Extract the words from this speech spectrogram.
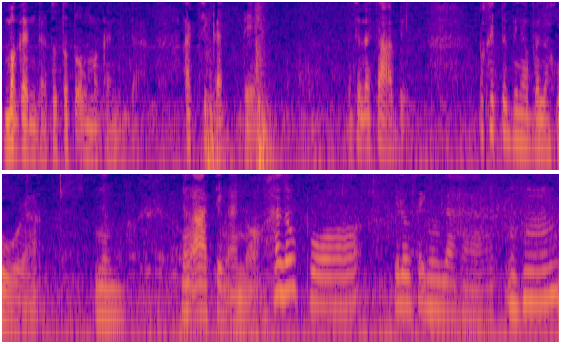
Maganda. to, Totoong maganda. At sikat din. Ang sinasabi. Bakit ito binabalahura ng ng ating ano. Hello po. Hello sa inyong lahat. Mhm.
